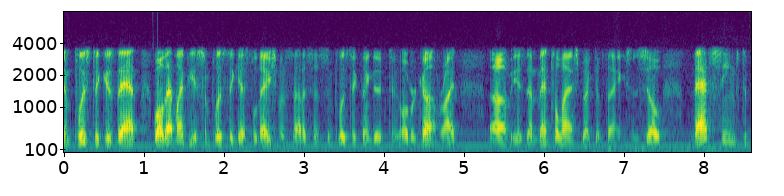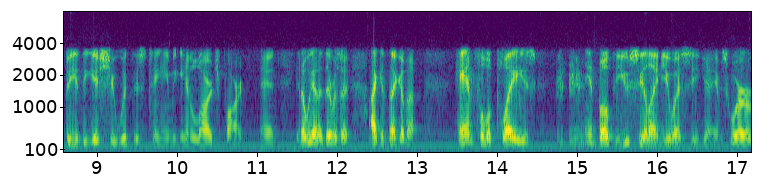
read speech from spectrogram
simplistic as that. Well, that might be a simplistic explanation, but it's not a simplistic thing to, to overcome, right? Um, is the mental aspect of things, and so that seems to be the issue with this team in large part. And you know, we had a, there was a I can think of a handful of plays in both the UCLA and USC games where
